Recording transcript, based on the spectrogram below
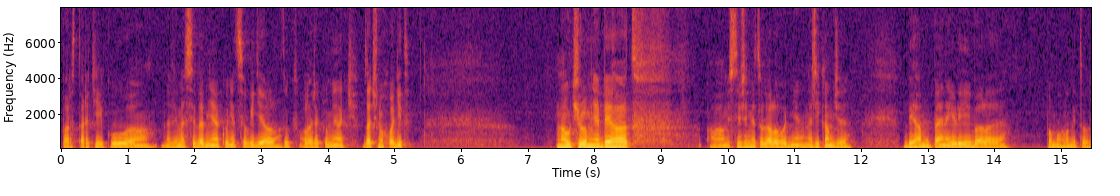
pár startíků a nevím, jestli ve mně jako něco viděl, ale řekl mi, ať začnu chodit. Naučil mě běhat a myslím, že mě to dalo hodně. Neříkám, že běhám úplně nejlíp, ale pomohlo mi to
